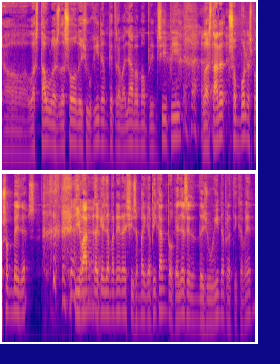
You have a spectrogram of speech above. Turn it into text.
el, les taules de so de joguina amb què treballàvem al principi, les d'ara són bones però són velles, i van d'aquella manera així amb aigua picant, però aquelles eren de joguina pràcticament.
